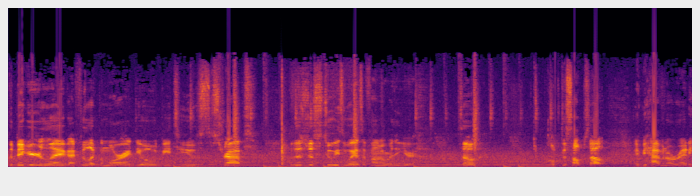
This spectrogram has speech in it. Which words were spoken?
The bigger your leg, I feel like the more ideal would be to use the straps. But this is just two easy ways I found over the years. So, hope this helps out. If you haven't already,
